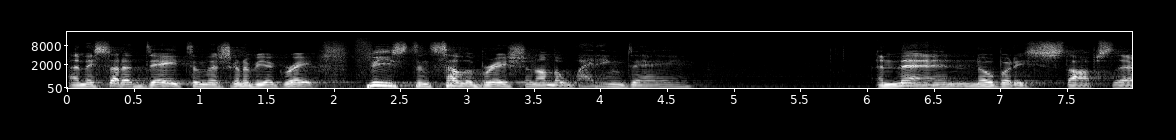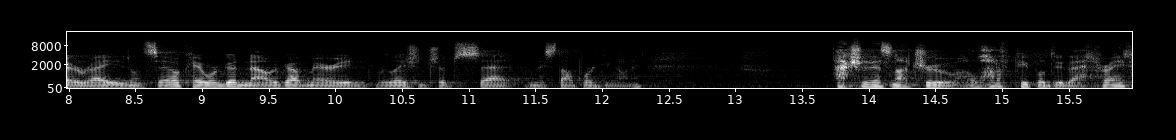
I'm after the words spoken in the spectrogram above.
and they set a date and there's going to be a great feast and celebration on the wedding day And then nobody stops there, right? You don't say, okay, we're good now. We got married, relationship's set, and they stop working on it. Actually, that's not true. A lot of people do that, right?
